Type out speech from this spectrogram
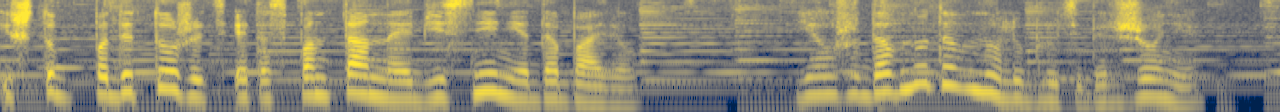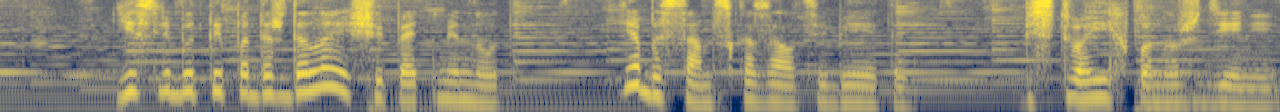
и, чтобы подытожить это спонтанное объяснение, добавил — я уже давно-давно люблю тебя, Джонни. Если бы ты подождала еще пять минут, я бы сам сказал тебе это, без твоих понуждений.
